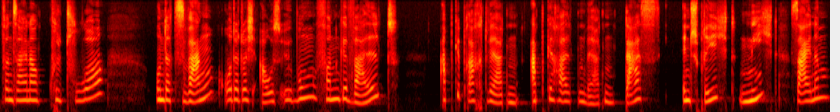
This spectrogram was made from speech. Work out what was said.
von seiner Kultur unter Zwang oder durch Ausübung von Gewalt abgebracht werden, abgehalten werden. Das entspricht nicht seinem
